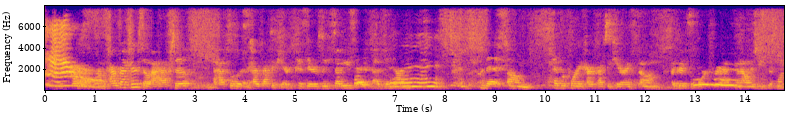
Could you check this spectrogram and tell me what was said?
I'm a chiropractor, so I have to I have to list chiropractic care because there's been studies that have been done that um, have reported chiropractic care as um, a good support for asthma and allergies. This one,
